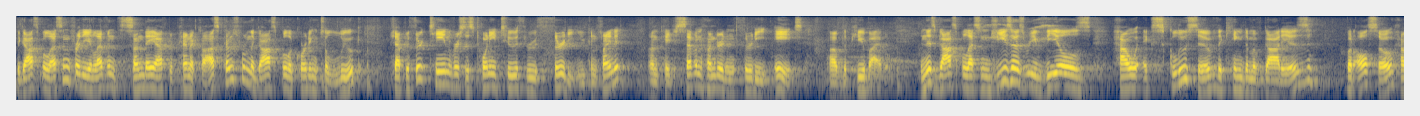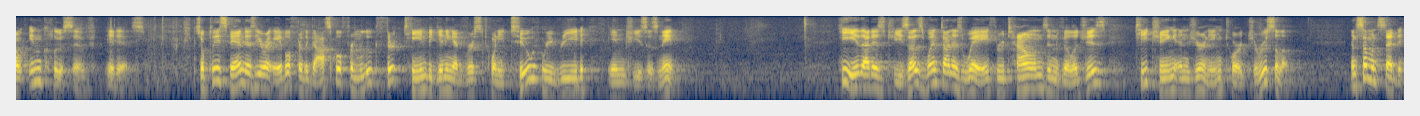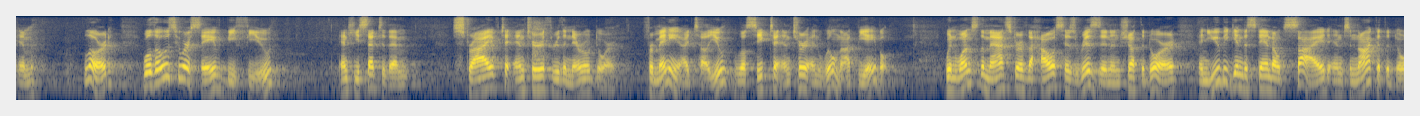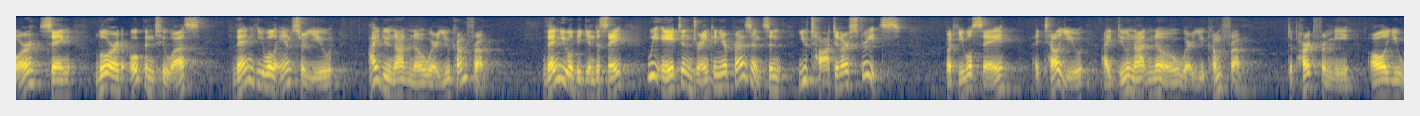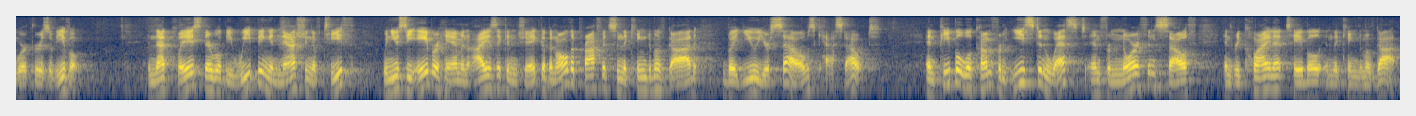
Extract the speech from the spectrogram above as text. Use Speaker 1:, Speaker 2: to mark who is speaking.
Speaker 1: The gospel lesson for the 11th Sunday after Pentecost comes from the gospel according to Luke, chapter 13, verses 22 through 30. You can find it on page 738 of the Pew Bible. In this gospel lesson, Jesus reveals how exclusive the kingdom of God is, but also how inclusive it is. So please stand as you are able for the gospel from Luke 13, beginning at verse 22. We read in Jesus' name. He, that is Jesus, went on his way through towns and villages, teaching and journeying toward Jerusalem. And someone said to him, Lord, will those who are saved be few? And he said to them, Strive to enter through the narrow door, for many, I tell you, will seek to enter and will not be able. When once the master of the house has risen and shut the door, and you begin to stand outside and to knock at the door, saying, Lord, open to us, then he will answer you, I do not know where you come from. Then you will begin to say, We ate and drank in your presence, and you taught in our streets. But he will say, I tell you, I do not know where you come from. Depart from me, all you workers of evil. In that place there will be weeping and gnashing of teeth when you see Abraham and Isaac and Jacob and all the prophets in the kingdom of God, but you yourselves cast out. And people will come from east and west and from north and south and recline at table in the kingdom of God.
